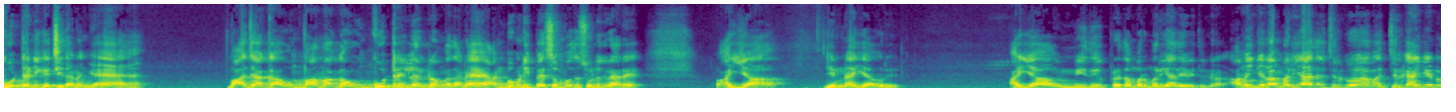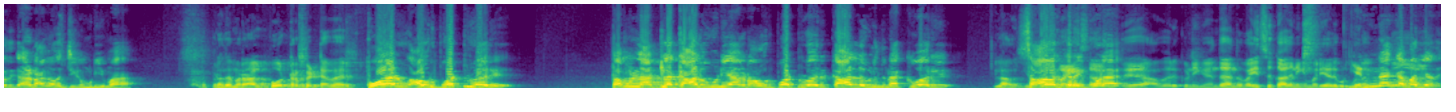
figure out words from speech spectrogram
கூட்டணி கட்சி தானேங்க. பாஜகவும் பாமகவும் கூட்டணியில் இருக்கிறவங்க தானே. அன்புமணி பேசும்போது சொல்லுகிறாரு ஐயா என்ன ஐயா அவரு? ஐயா மீது பிரதமர் மரியாதை வைத்திருக்கிறார். அவங்கெல்லாம் மரியாதை வச்சிருக்கோ வச்சிருக்காங்கன்றதுக்காக நாங்கள் வச்சுக்க முடியுமா? பிரதமரால் போற்றப்பட்டவர். போர் அவர் போட்டுருவாரு தமிழ்நாட்டில் கால் ஊனியாகணும் அவர் போட்டுருவாரு காலில் விழுந்து நக்குவாரு. சாவர்கரை போல. அவருக்கு நீங்க வந்து அந்த வயசுக்காக நீங்க மரியாதை கொடுக்கணும் என்னங்க மரியாதை?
